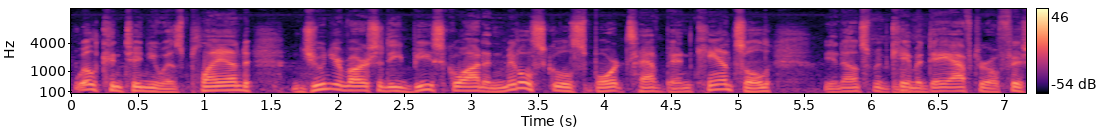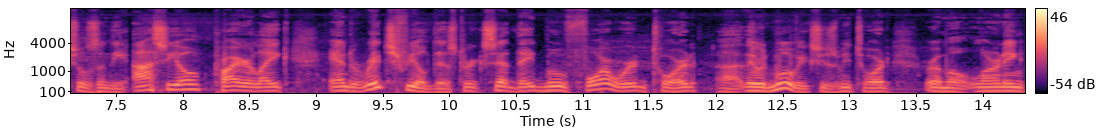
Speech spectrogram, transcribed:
will continue as planned. Junior varsity, B squad, and middle school sports have been canceled. The announcement came a day after officials in the Osseo, Prior Lake, and Richfield districts said they'd move forward toward, uh, they would move, excuse me, toward remote learning.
